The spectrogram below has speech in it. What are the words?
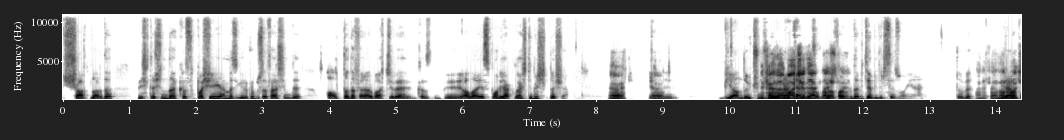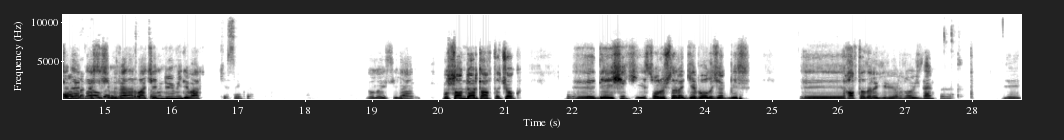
şartlarda Beşiktaş'ın da Kasımpaşa'yı yenmesi gerekiyor. Bu sefer şimdi altta da Fenerbahçe ve e, Alanya Spor yaklaştı Beşiktaş'a. Evet. Yani evet. bir anda üçüncü Fenerbahçe de yaklaştı. Çok daha farklı da bitebilir sezon yani. Tabii. Hani Fenerbahçe de yaklaştı. Şimdi Fenerbahçe'nin de ümidi var. Kesinlikle. Dolayısıyla bu son dört hafta çok e, değişik sonuçlara gebe olacak bir e, haftalara giriyoruz. O yüzden evet. e,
